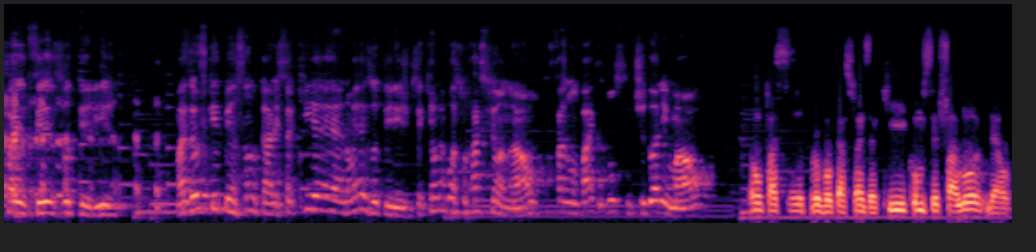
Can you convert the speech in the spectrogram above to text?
Vai ser esoterismo. Mas eu fiquei pensando, cara, isso aqui é, não é esoterismo, isso aqui é um negócio racional, que faz um baita de um sentido animal. Não faço provocações aqui, como você falou, Léo,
